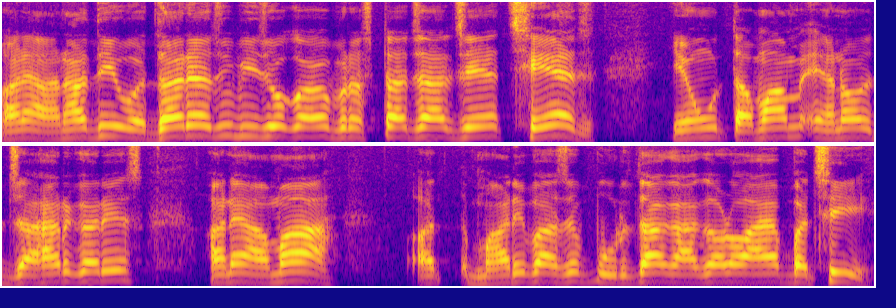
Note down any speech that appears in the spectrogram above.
અને આનાથી વધારે હજુ બીજો કયો ભ્રષ્ટાચાર છે છે જ એ હું તમામ એનો જાહેર કરીશ. અને આમાં મારી પાસે પૂરતા કાગળો આવ્યા પછી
